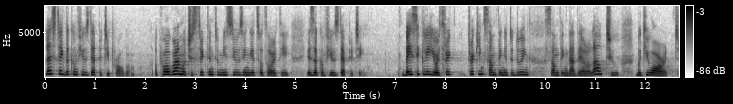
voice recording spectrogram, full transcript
Let's take the confused deputy problem. A program which is tricked into misusing its authority is a confused deputy. Basically, you're tricking something into doing something that they're allowed to, but you aren't.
